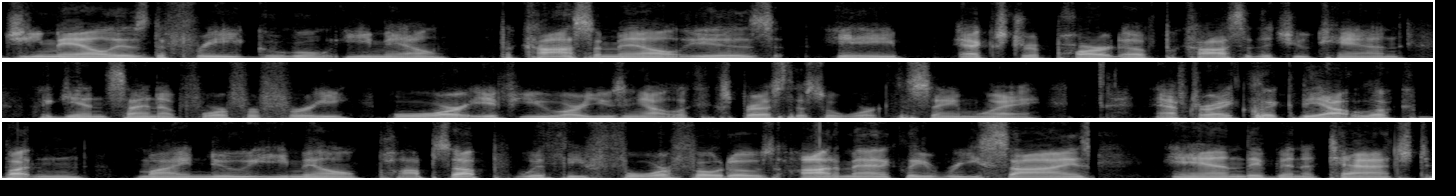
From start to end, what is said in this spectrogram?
Gmail is the free Google email. Picasa Mail is a extra part of Picasa that you can again sign up for for free or if you are using Outlook Express this will work the same way. After I click the Outlook button my new email pops up with the four photos automatically resized and they've been attached.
